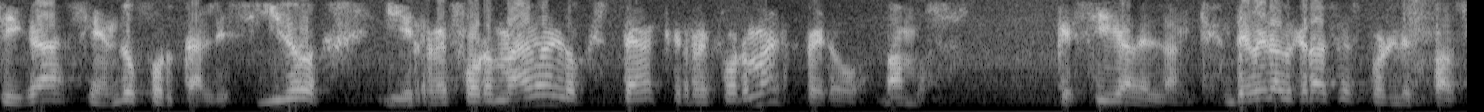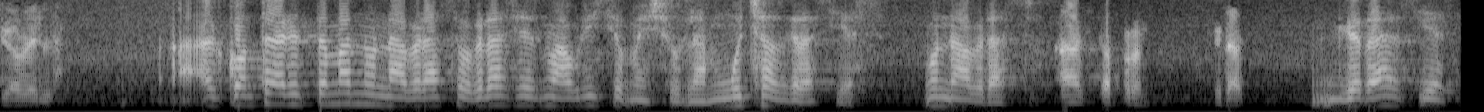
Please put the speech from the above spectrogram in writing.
siga siendo fortalecido y reformado en lo que tenga que reformar, pero vamos, que siga adelante. De veras, gracias por el espacio, Adela. Al contrario, te mando un abrazo. Gracias, Mauricio Mechula. Muchas gracias. Un abrazo. Hasta pronto. Gracias. Gracias.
